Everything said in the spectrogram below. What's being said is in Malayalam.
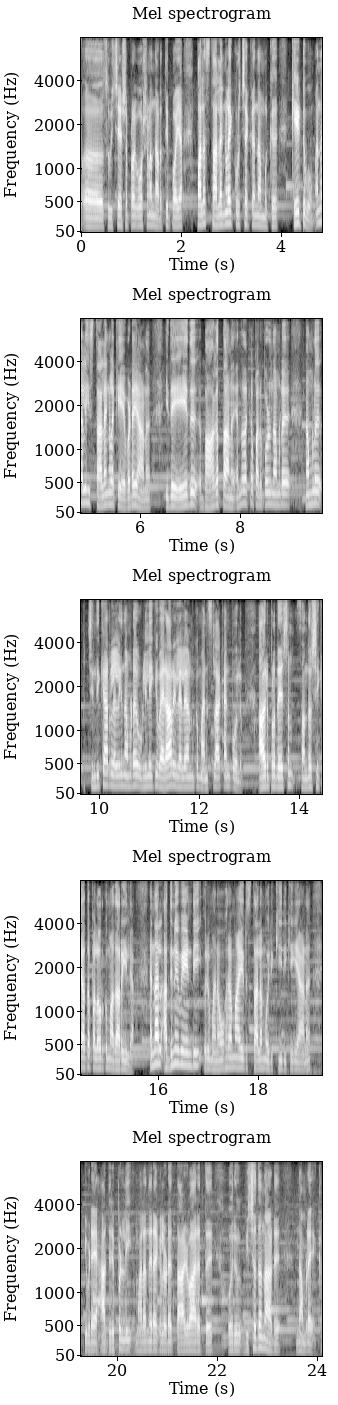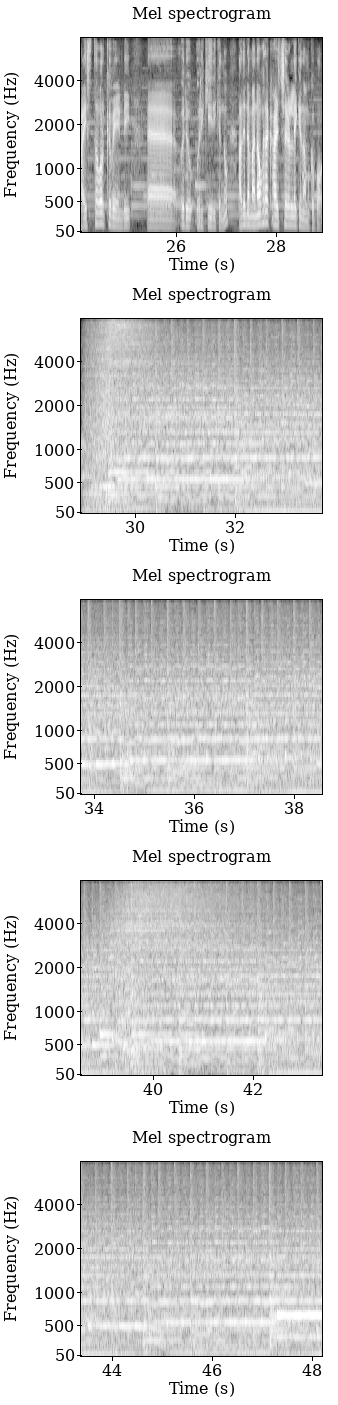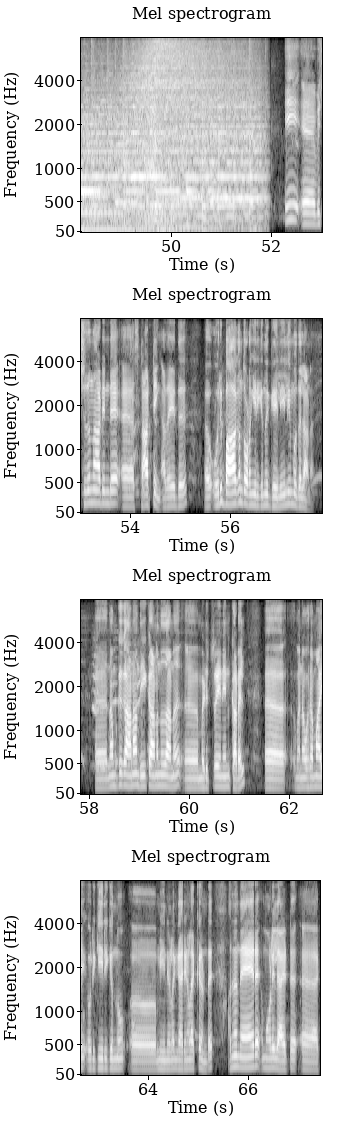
സുവിശേഷ പ്രഘോഷണം നടത്തിപ്പോയ പല സ്ഥലങ്ങളെക്കുറിച്ചൊക്കെ നമുക്ക് കേട്ടുപോകും. എന്നാൽ ഈ സ്ഥലങ്ങളൊക്കെ എവിടെയാണ്? ഇത് ഏത് ഭാഗത്താണ്? എന്നതൊക്കെ പലപ്പോഴും നമ്മുടെ നമ്മൾ ചിന്തിക്കാറില്ല അല്ലെങ്കിൽ നമ്മുടെ ഉള്ളിലേക്ക് വരാറില്ല അല്ലെങ്കിൽ നമുക്ക് മനസ്സിലാക്കാൻ പോലും ആ ഒരു പ്രദേശം സന്ദർശിക്കാത്ത പലർക്കും അതറിയില്ല. എന്നാൽ അതിനുവേണ്ടി ഒരു മനോഹരമായൊരു സ്ഥലം ഒരുക്കിയിരിക്കുകയാണ് ഇവിടെ അതിരപ്പള്ളി മലനിരകളുടെ താഴ്വാരത്ത് ഒരു വിശദനാട് നമ്മുടെ ക്രൈസ്തവർക്ക് വേണ്ടി ഒരു ഒരുക്കിയിരിക്കുന്നു. അതിന്റെ മനോഹര കാഴ്ചകളിലേക്ക് നമുക്ക് പോകാം. ഈ വിശുദ്ധനാടിന്റെ വിശുദ്ധ നാടിന്റെ സ്റ്റാർട്ടിങ് അതായത് ഒരു ഭാഗം തുടങ്ങിയിരിക്കുന്നത് ഗലീലി മുതലാണ്. നമുക്ക് കാണാം ഈ കാണുന്നതാണ് മെഡിറ്ററേനിയൻ കടൽ. മനോഹരമായി ഒരുക്കിയിരിക്കുന്നു മീനുകളും കാര്യങ്ങളൊക്കെ ഉണ്ട്. അതിന് നേരെ മുകളിലായിട്ട്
